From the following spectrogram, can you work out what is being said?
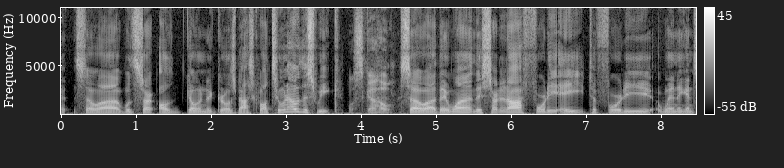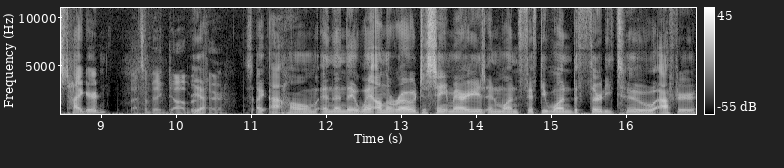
Uh, So uh, we'll start. I'll go into girls basketball. Two and zero this week. Let's go. So uh, they won. They started off 48 to 40 win against Tigard That's a big dub right Yeah. there. at home, and then they went on the road to St. Mary's and won 51 to 32 after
